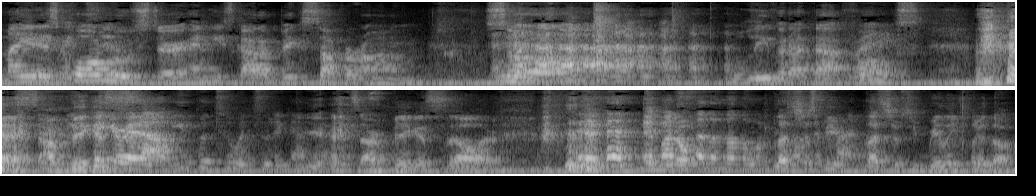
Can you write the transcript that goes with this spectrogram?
my it is favorite called too. Rooster, and he's got a big sucker on him. So we'll leave it at that, Right. Folks. It's our you biggest. figure it out. You put two and two together. Yeah. It's our biggest seller. They're and you know, another one. let's just be $105. let's just be really clear though.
